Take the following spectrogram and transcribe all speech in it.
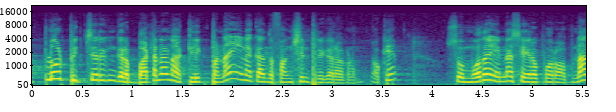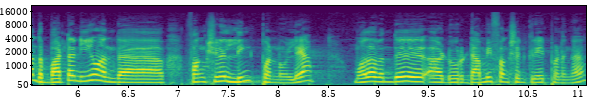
அப்லோட் பிக்சருங்கிற பட்டனை நான் கிளிக் பண்ணால் எனக்கு அந்த ஃபங்க்ஷன் ட்ரிகர் ஆகணும். ஓகே ஸோ மொதல் என்ன செய்கிற போகிறோம் அப்படின்னா அந்த பட்டனையும் அந்த ஃபங்க்ஷனையும் லிங்க் பண்ணும் இல்லையா? மொதல் வந்து அது ஒரு டம்மி ஃபங்க்ஷன் க்ரியேட் பண்ணுங்கள்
